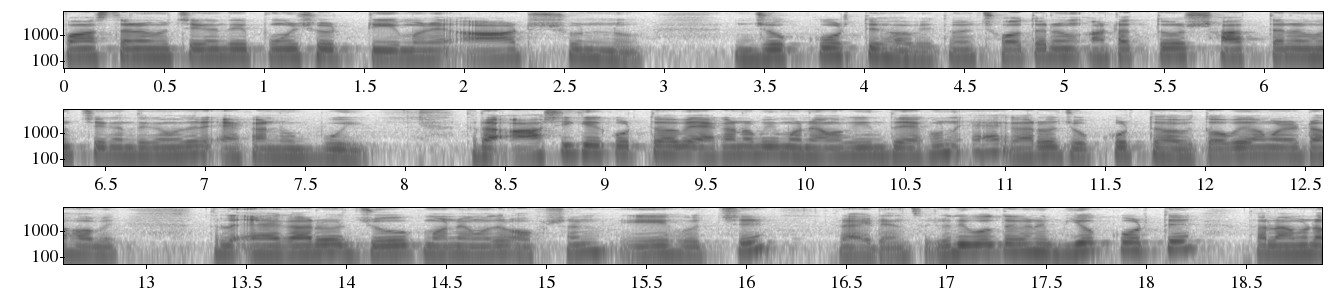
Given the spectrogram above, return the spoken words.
পাঁচ তেরো হচ্ছে এখান থেকে পঁয়ষট্টি মানে আট শূন্য। যোগ করতে হবে তোমার ছ তেরো আটাত্তর, সাত তেরো হচ্ছে এখান থেকে আমাদের একানব্বই। তাহলে আশিকে করতে হবে একানব্বই মানে আমাকে কিন্তু এখন এগারো যোগ করতে হবে, তবে আমার এটা হবে। তাহলে এগারো যোগ মানে আমাদের অপশান এ হচ্ছে রাইট অ্যান্সার যদি বলতো এখানে বিয়োগ করতে, তাহলে আমরা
